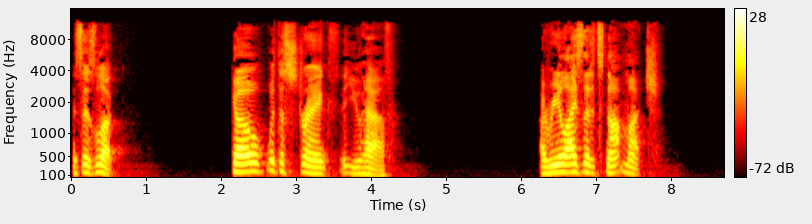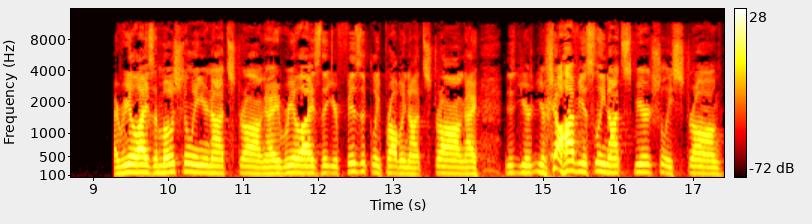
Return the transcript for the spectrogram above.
It says, Look, go with the strength that you have. I realize that it's not much. I realize emotionally you're not strong. I realize that you're physically probably not strong. I, you're, you're obviously not spiritually strong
